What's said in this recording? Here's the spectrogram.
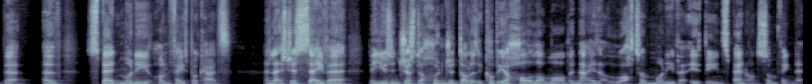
that have spent money on Facebook ads and let's just say they're they're using just a hundred dollars. It could be a whole lot more. Then that is a lot of money that is being spent on something that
